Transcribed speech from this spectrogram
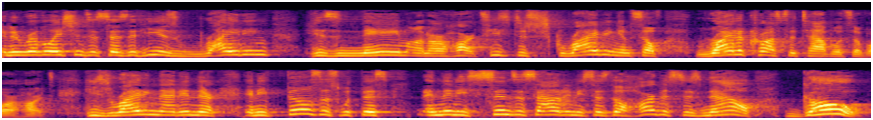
And in Revelations, it says that he is writing his name on our hearts. He's describing himself right across the tablets of our hearts. He's writing that in there, and he fills us with this, and then he sends us out and he says, The harvest is now. Go.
